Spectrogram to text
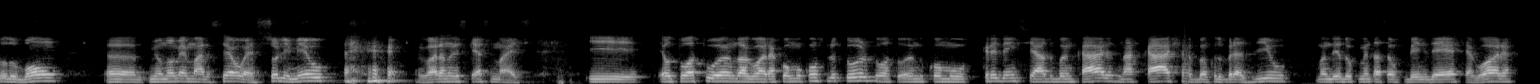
Tudo bom? Uh, meu nome é Marcel, é Solimeu, agora não esquece mais. E eu estou atuando agora como construtor, estou atuando como credenciado bancário na Caixa, Banco do Brasil, mandei a documentação para o BNDES agora.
